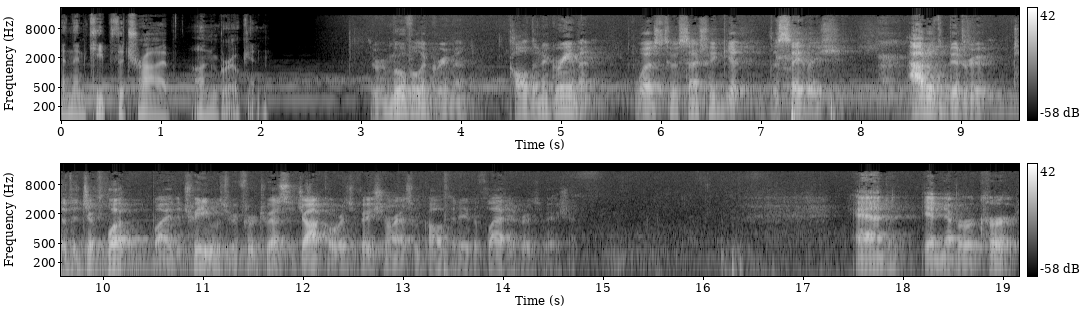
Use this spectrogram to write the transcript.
and then keep the tribe unbroken. The removal agreement, called an agreement, was to essentially get the Salish out of the Bitterroot to the what by the treaty was referred to as the Jocko Reservation, or as we call it today, the Flathead Reservation. And it never occurred.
